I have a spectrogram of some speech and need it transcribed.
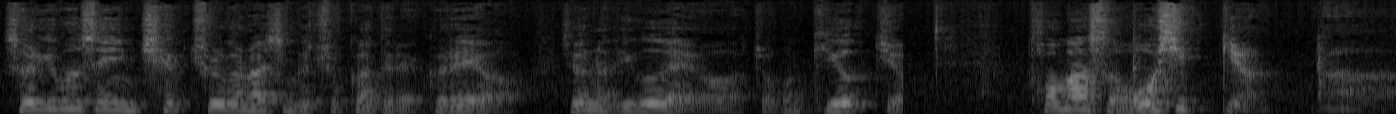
설기문 선생님 책 출간하신 거 축하드려요. 그래요. 저는 이거예요. 조금 귀엽죠. 토마스 50견 아,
